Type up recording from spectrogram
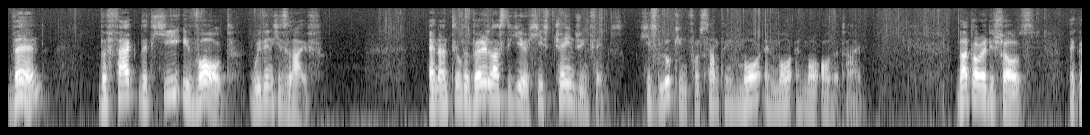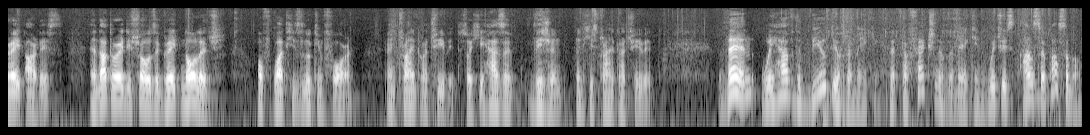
Then, the fact that he evolved within his life, and until the very last year, he's changing things. He's looking for something more and more and more all the time. That already shows a great artist, and that already shows a great knowledge of what he's looking for and trying to achieve it. So he has a vision and he's trying to achieve it. Then we have the beauty of the making, the perfection of the making, which is unsurpassable.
